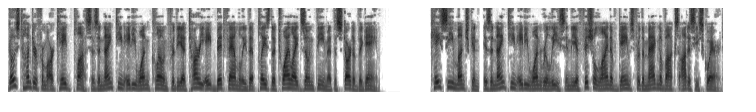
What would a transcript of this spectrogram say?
Ghost Hunter from Arcade Plus is a 1981 clone for the Atari 8-bit family that plays the Twilight Zone theme at the start of the game. KC Munchkin, is a 1981 release in the official line of games for the Magnavox Odyssey Squared.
